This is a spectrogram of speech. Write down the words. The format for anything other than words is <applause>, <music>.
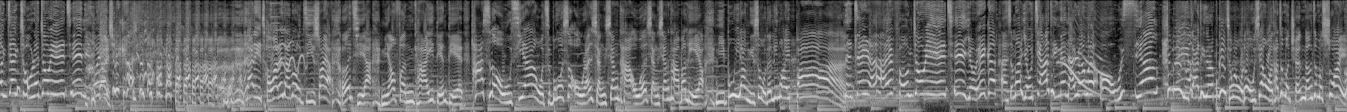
的周一期你不要去看？哪里丑啊？人家不懂几帅啊！而且啊，你要分开一点点，他是偶像，我只不过是偶然想象他，偶尔想象他罢了。你不一样，你是我的另外一半。你竟然还逢中一气有一个啊什么有家庭的男人为偶像？这么有家庭的人不可以成为我的偶像哦，他这么全能，这么帅。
